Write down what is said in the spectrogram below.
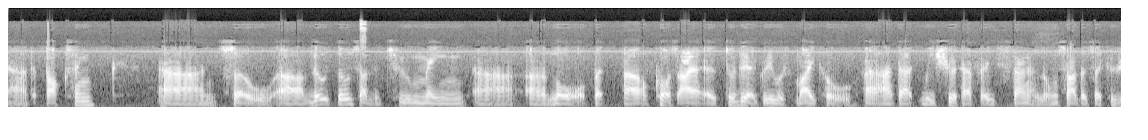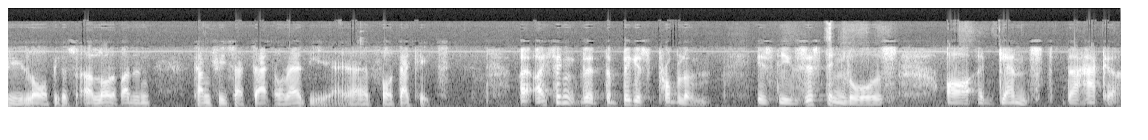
uh, the doxing. Uh, so uh, those, those are the two main uh, uh, law. But uh, of course, I, totally agree with Michael that we should have a standalone cybersecurity law because a lot of other countries have that already for decades. I think that the biggest problem is the existing laws are against the hacker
